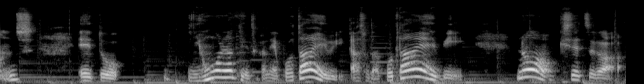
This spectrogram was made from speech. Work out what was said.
ウンズ、えっと、日本語でなんて言うんですかね、ボタンエビ、あ、そうだ、ボタンエビの季節が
